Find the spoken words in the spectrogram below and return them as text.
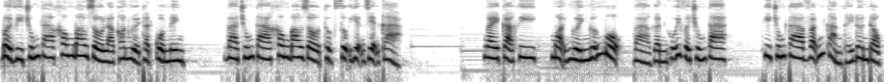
bởi vì chúng ta không bao giờ là con người thật của mình, và chúng ta không bao giờ thực sự hiện diện cả. Ngay cả khi mọi người ngưỡng mộ và gần gũi với chúng ta, thì chúng ta vẫn cảm thấy đơn độc.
